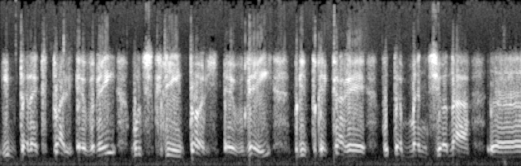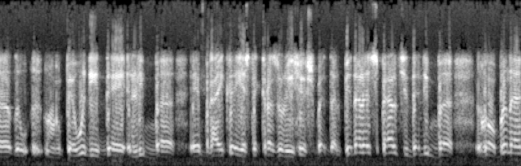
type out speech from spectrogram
intelectuali evrei, mulți scriitori evrei, printre care putem menționa uh, pe unii de limbă ebraică, este cazul lui Hirschmendel Pineles, pe alții de limbă română,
